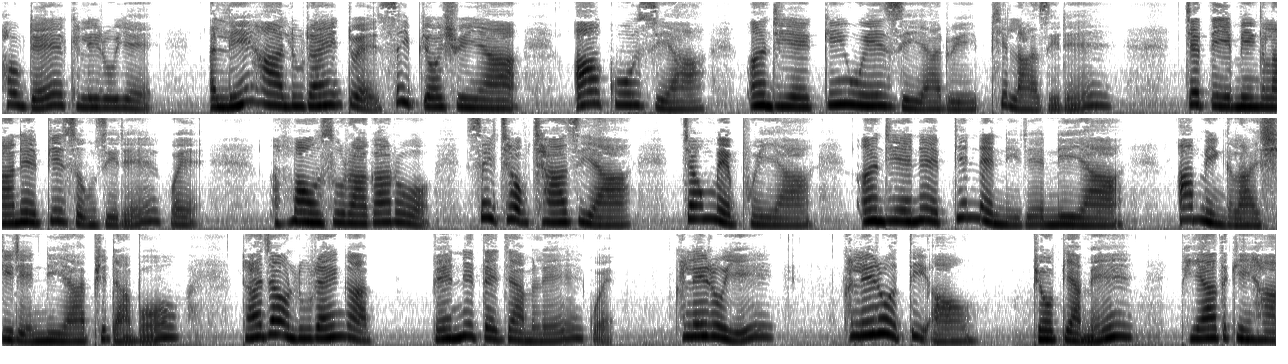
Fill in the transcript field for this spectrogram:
ဟုတ်တယ်ကလေးတို့ရဲ့အလင်းဟာလူတိုင်းအတွက်စိတ်ပျော်ရွှင်ရာအားကိုးစရာအန်ဒီရဲ့ကင်းဝေးစရာတွေဖြစ်လာစေတယ် ကြက်တီမင်္ဂလာနဲ့ပြည့်စုံစေတယ်ကွအမှောင်ဆိုတာကတော့စိတ်ချောက်ချားစရာကြောက်မဲ့ဖွယ်ရာအန်ဒီရဲ့နဲ့ပြည့်နေနေတဲ့နေရာအမင်္ဂလာရှိတဲ့နေရာဖြစ်တာပေါ့ဒါကြောင့်လူတိုင်းကဘယ်နှစ်သက်ကြမလဲကွခလေးတို့ရေခလေးတို့သိအောင်ပြောပြမယ်ဖျားသခင်ဟာ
